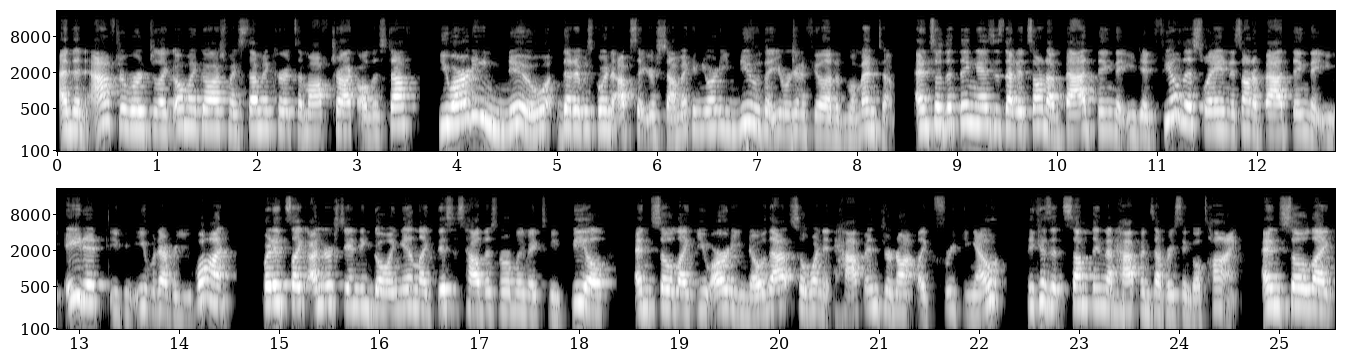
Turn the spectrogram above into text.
and then afterwards, you're like, oh my gosh, my stomach hurts, I'm off track, all this stuff, you already knew that it was going to upset your stomach and you already knew that you were going to feel out of momentum. And so the thing is, is that it's not a bad thing that you did feel this way. And it's not a bad thing that you ate it. You can eat whatever you want, but it's like understanding going in, like, this is how this normally makes me feel. And so, like, you already know that. So when it happens, you're not like freaking out because it's something that happens every single time. And so, like,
